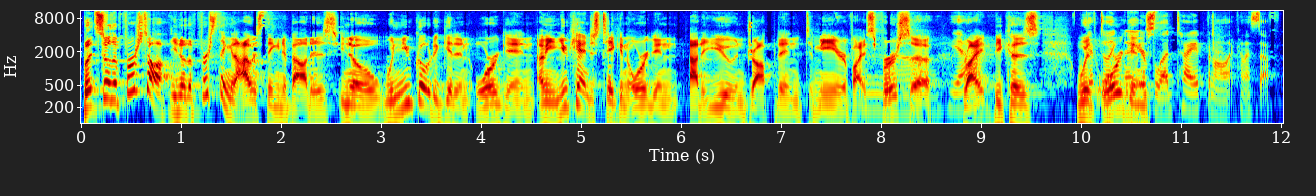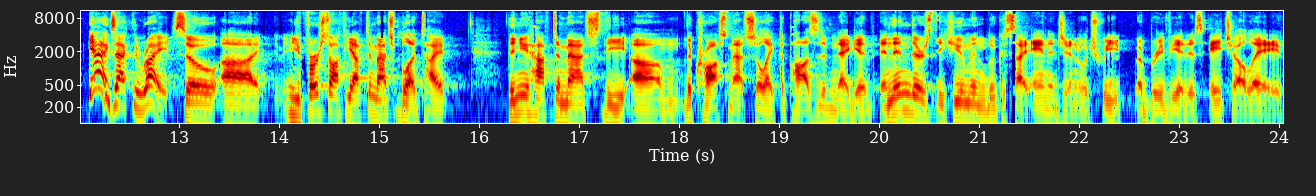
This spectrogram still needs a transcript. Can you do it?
But so the first off, you know, the first thing that I was thinking about is, you know, when you go to get an organ, I mean, you can't just take an organ out of you and drop it into me or vice versa, yeah. right? Because with to, like, know your blood type and all that kind of stuff. yeah, exactly right. So uh, you first off, you have to match blood type. Then you have to match the um, the cross match, so like the positive, negative, and then there's the human leukocyte antigen, which we abbreviate as HLA,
